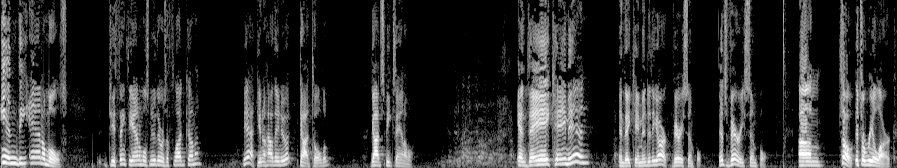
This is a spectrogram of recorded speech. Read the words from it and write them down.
in the animals. Do you think the animals knew there was a flood coming? Yeah. Do you know how they knew it? God told them. God speaks animal. and they came in, and they came into the ark. Very simple. It's very simple. Um, so, it's a real ark.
